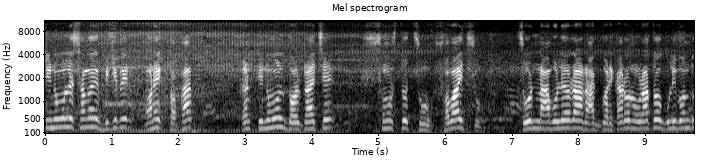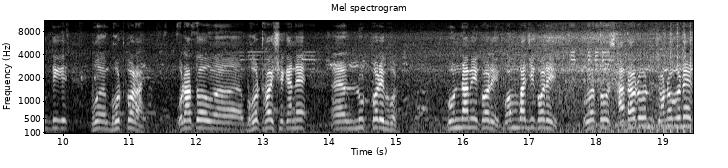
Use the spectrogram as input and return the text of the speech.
তৃণমূলের সঙ্গে বিজেপির অনেক তফাৎ, কারণ তৃণমূল দলটা আছে সমস্ত চোর, সবাই চোর। চোর না বলে ওরা রাগ করে, কারণ ওরা তো গুলি বন্দুক দিয়ে ভোট করায়। ওরা তো ভোট হয় সেখানে লুট করে ভোট, গুন্ডামি করে, বমবাজি করে। ওরা তো সাধারণ জনগণের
